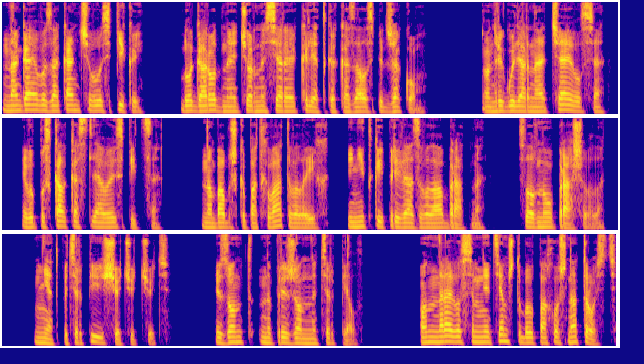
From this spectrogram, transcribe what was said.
Нога его заканчивалась пикой, благородная черно-серая клетка казалась пиджаком. Он регулярно отчаивался и выпускал костлявые спицы, но бабушка подхватывала их и ниткой привязывала обратно, словно упрашивала. «Нет, потерпи еще чуть-чуть». И зонт напряженно терпел. Он нравился мне тем, что был похож на трость,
